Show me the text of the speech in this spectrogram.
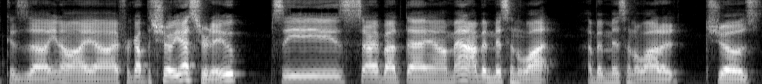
because uh, you know I uh, I forgot the show yesterday. Oopsies, sorry about that. You know, man, I've been missing a lot. I've been missing a lot of shows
